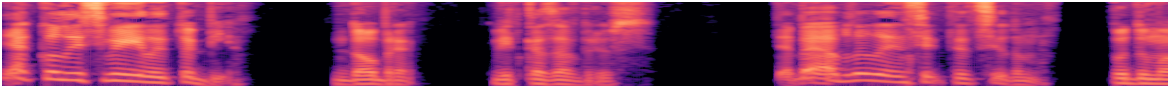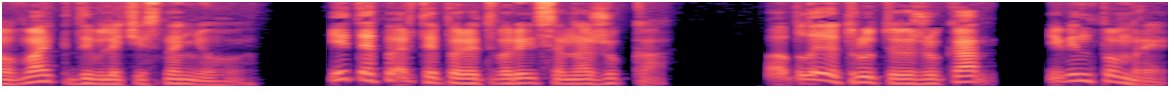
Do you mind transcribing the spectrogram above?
як колись виїли тобі. Добре, відказав Брюс. Тебе облили інсектицидом, подумав Майк, дивлячись на нього. І тепер ти перетворився на жука. Облий отрутою жука, і він помре.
